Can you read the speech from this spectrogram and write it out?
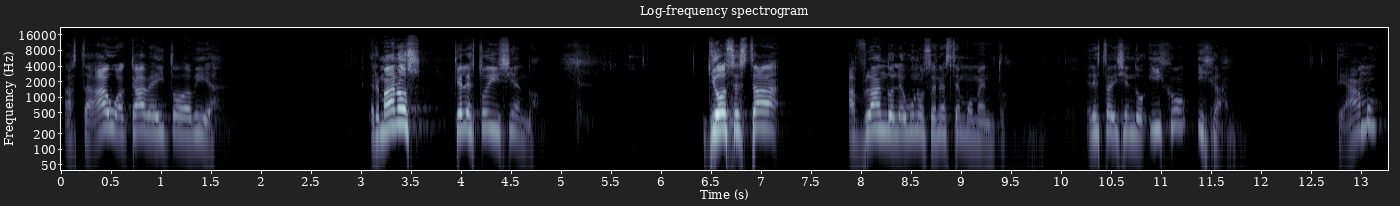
Hasta agua cabe ahí todavía. Hermanos, ¿qué le estoy diciendo? Dios está hablándole a unos en este momento. Él está diciendo, hijo, hija, te amo,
